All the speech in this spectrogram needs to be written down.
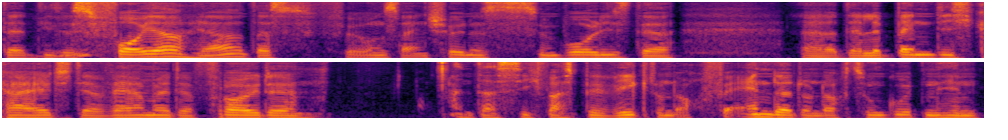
der, dieses mhm. Feuer, ja, das für uns ein schönes Symbol ist, der, äh, der Lebendigkeit, der Wärme, der Freude, dass sich was bewegt und auch verändert und auch zum Guten hin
